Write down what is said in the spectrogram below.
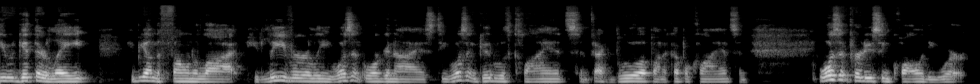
he would get there late. He'd be on the phone a lot. He'd leave early. He wasn't organized. He wasn't good with clients. In fact, blew up on a couple clients and wasn't producing quality work.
